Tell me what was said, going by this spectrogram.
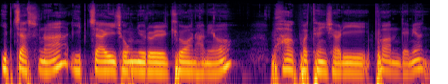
입자수나 입자의 종류를 교환하며 화학 포텐셜이 포함되면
